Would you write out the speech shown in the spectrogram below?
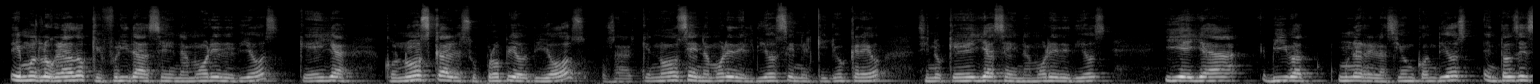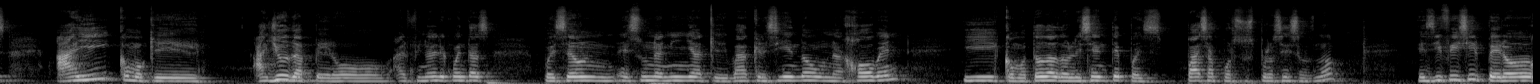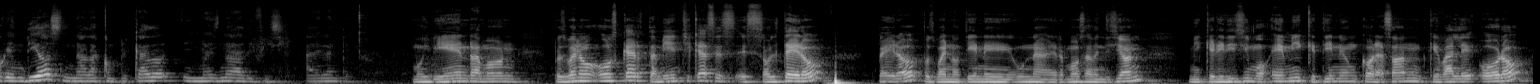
Hemos logrado que Frida se enamore de Dios, que ella conozca su propio Dios, o sea, que no se enamore del Dios en el que yo creo, sino que ella se enamore de Dios y ella viva una relación con Dios. Entonces, ahí como que ayuda, pero al final de cuentas pues es una niña que va creciendo, una joven, y como todo adolescente, pues pasa por sus procesos, ¿no? Es difícil, pero en Dios nada complicado y no es nada difícil. Adelante. Muy bien, Ramón. Pues bueno, Oscar también, chicas, es, es soltero, pero pues bueno, tiene una hermosa bendición. Mi queridísimo Emi, que tiene un corazón que vale oro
